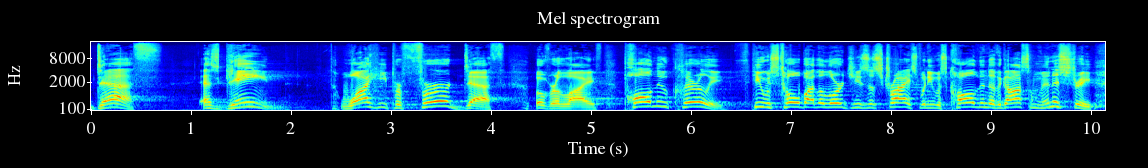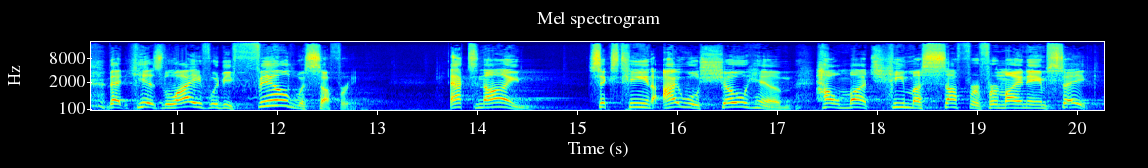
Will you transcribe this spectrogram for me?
death as gain, why he preferred death over life. Paul knew clearly. He was told by the Lord Jesus Christ when he was called into the gospel ministry that his life would be filled with suffering. Acts 9 16, I will show him how much he must suffer for my name's sake.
